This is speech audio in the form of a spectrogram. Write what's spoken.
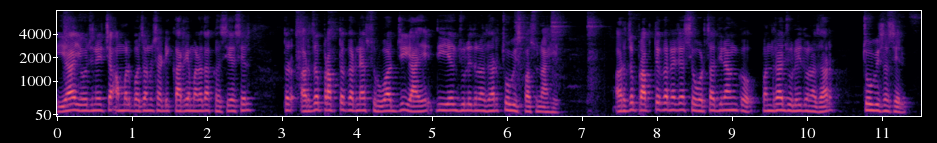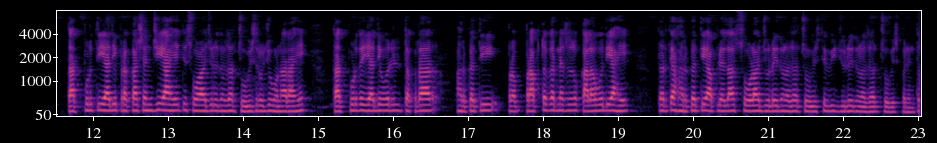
या योजनेच्या अंमलबजावणीसाठी कार्यमर्यादा कशी असेल? तर अर्ज प्राप्त करण्यास सुरुवात जी आहे ती एक जुलै दोन हजार चोवीसपासून आहे. अर्ज प्राप्त करण्याचा शेवटचा दिनांक पंधरा जुलै दोन हजार चोवीस असेल. तात्पुरती यादी प्रकाशन जी आहे ती सोळा जुलै दोन हजार चोवीस रोजी होणार आहे. तात्पुरत्या यादीवरील तक्रार हरकती प्र प्राप्त करण्याचा जो कालावधी आहे तर त्या हरकती आपल्याला सोळा जुलै दोन हजार चोवीस ते वीस जुलै दोन हजार चोवीसपर्यंत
